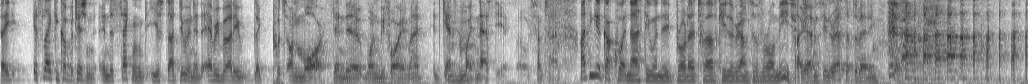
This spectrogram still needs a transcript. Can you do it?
like. It's like a competition. In the second you start doing it, everybody like puts on more than the one before him, and it, it gets Mm-hmm. quite nasty over some time. I think it got quite nasty when they brought out 12 kilograms of raw meat. Oh, you haven't seen the rest of the wedding.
